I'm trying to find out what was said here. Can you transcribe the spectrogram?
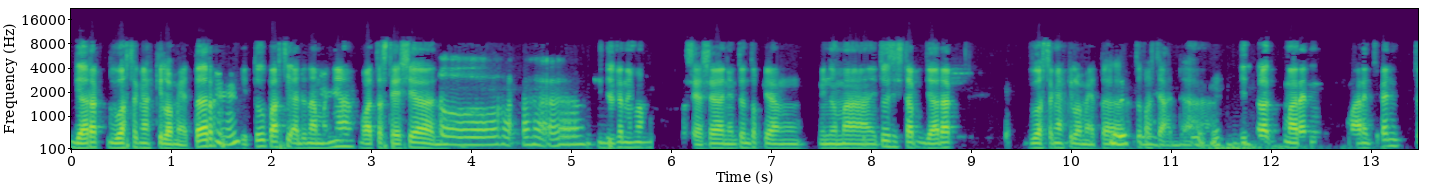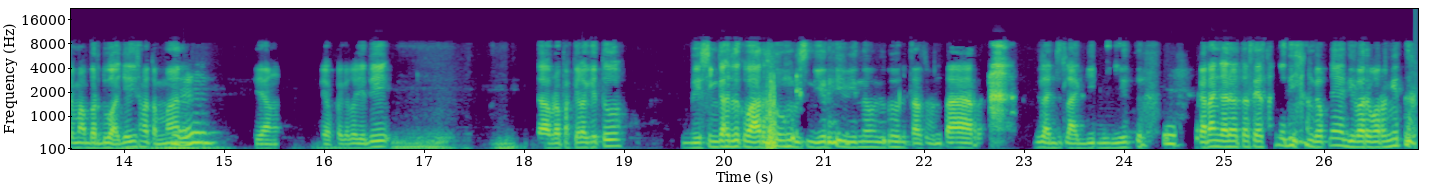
jarak dua setengah kilometer mm-hmm. itu pasti ada namanya water station. Oh, Tidak kan memang water station itu untuk yang minuman itu setiap jarak dua setengah kilometer mm-hmm. itu pasti ada. Jadi kemarin kemarin itu kan cuma berdua aja sama teman mm-hmm. yang ya kilo jadi ya, berapa kilo gitu disinggah tuh ke warung di sendiri minum dulu sebentar sebentar. Dilanjut lagi gitu. Karena nggak ada tes tesan jadi anggapnya di warung-warung itu.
